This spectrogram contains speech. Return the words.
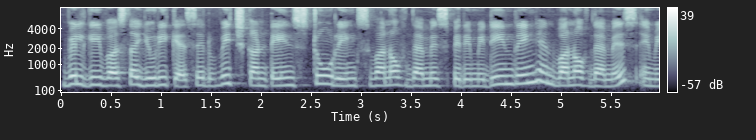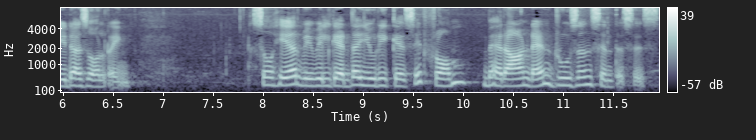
will give us the uric acid which contains two rings one of them is pyrimidine ring and one of them is imidazole ring. So, here we will get the uric acid from Behrend and Drusen synthesis.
